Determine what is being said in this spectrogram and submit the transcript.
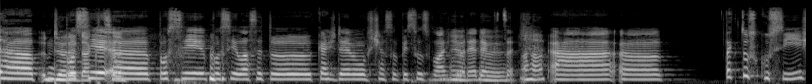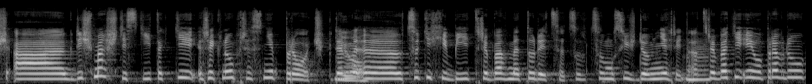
Uh, do posí, uh, posí, posílá se to každému v časopisu zvlášť jo, do redakce. Jo, jo. A uh, tak to zkusíš a když máš štěstí, tak ti řeknou přesně proč, kde, uh, co ti chybí třeba v metodice, co, co musíš doměřit. Mm. A mhm. třeba ti i opravdu uh,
